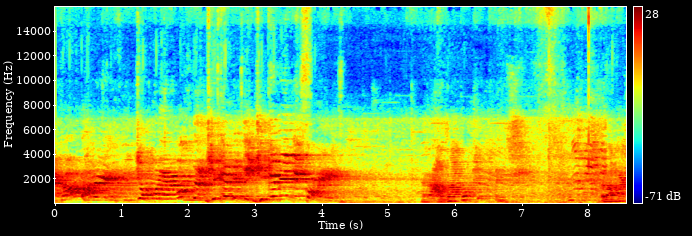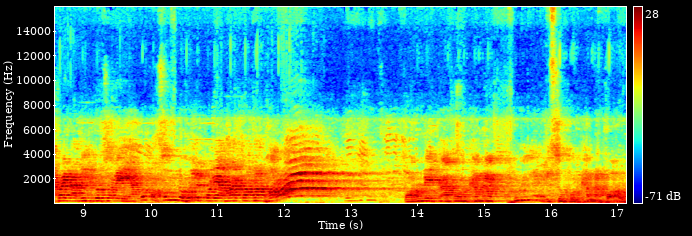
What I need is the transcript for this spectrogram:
একাধারে চোপড়ের মধ্যে করে। রাজা তো রাজা কয়, রানীর গোচরে এত পছন্দ হয়ে পরে আমার কথা ধরো। পরনের কাপড়খানা খুলে এই চোপড়খানা পরো।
